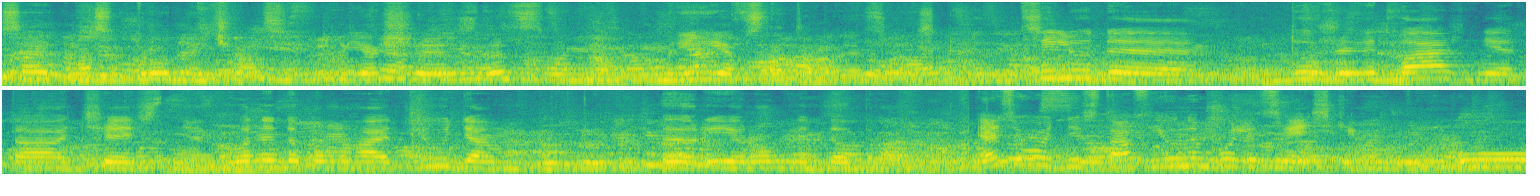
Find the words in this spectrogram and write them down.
Спасають нас у трудний час. Я ще з дитинства мріяв стати поліцейським. Ці люди дуже відважні та чесні. Вони допомагають людям е, і роблять добро. Я сьогодні став юним поліцейським у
